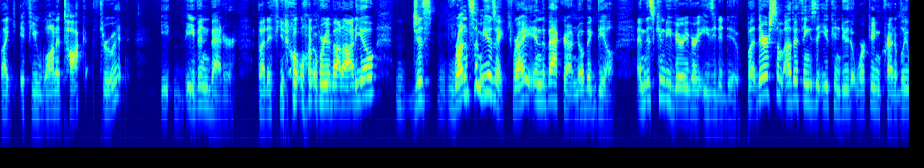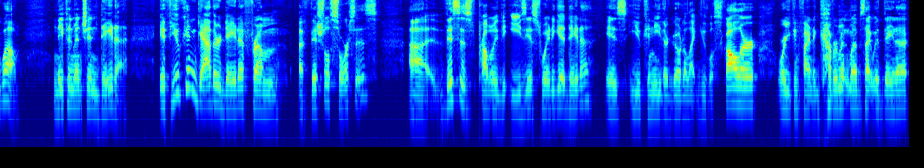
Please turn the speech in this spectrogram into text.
Like if you want to talk through it, e- even better. But if you don't want to worry about audio, just run some music, right, in the background. No big deal. And this can be very, very easy to do. But there are some other things that you can do that work incredibly well. Nathan mentioned data. If you can gather data from official sources, Uh, this is probably the easiest way to get data is you can either go to like Google Scholar or you can find a government website with data.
